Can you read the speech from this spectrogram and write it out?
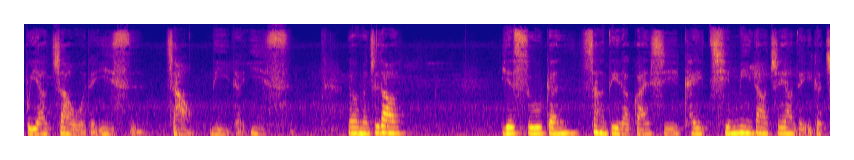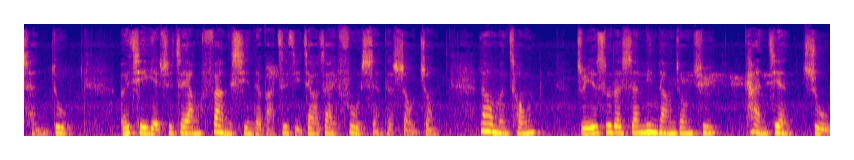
不要照我的意思，照你的意思。因为我们知道，耶稣跟上帝的关系可以亲密到这样的一个程度，而且也是这样放心的把自己交在父神的手中。让我们从主耶稣的生命当中去看见主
